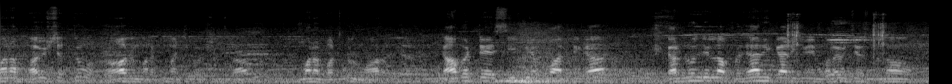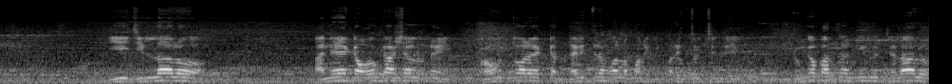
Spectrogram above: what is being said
మన భవిష్యత్తు రాదు మనకు మంచి భవిష్యత్తు రాదు మన బతుకులు మారు కాబట్టే సిపిఎం పార్టీగా కర్నూలు జిల్లా ప్రజానికానికి మేము మనవి చేస్తున్నాం. ఈ జిల్లాలో అనేక అవకాశాలు ఉన్నాయి. ప్రభుత్వాల యొక్క దరిద్రం వల్ల మనకి పరిస్థితి వచ్చింది. తుంగభద్ర నీళ్ళు జలాలు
